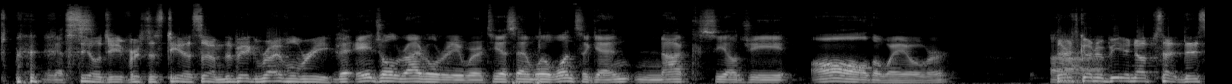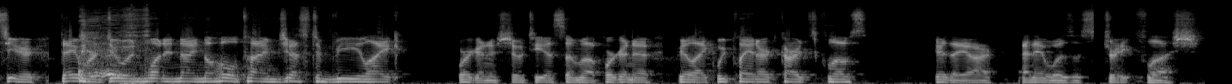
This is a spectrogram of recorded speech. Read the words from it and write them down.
CLG versus TSM, the big rivalry. The age-old rivalry where TSM will once again knock CLG all the way over. There's Uh, going to be an upset this year. They were doing one and nine the whole time just to be like, we're going to show TSM up. We're going to be like, we played our cards close. Here they are. And it was a straight flush.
